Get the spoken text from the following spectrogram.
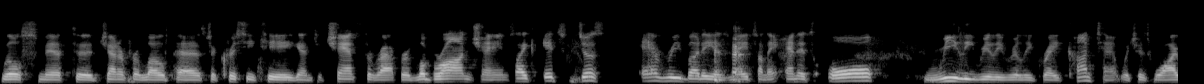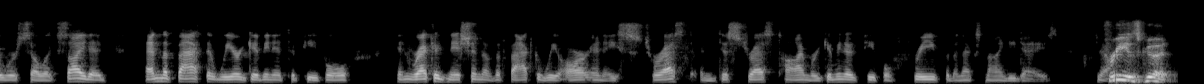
Will Smith to Jennifer Lopez to Chrissy Teigen to Chance the Rapper, LeBron James. Like it's just everybody has made something, and it's all really, really, really great content, which is why we're so excited. And the fact that we are giving it to people in recognition of the fact that we are in a stressed and distressed time. We're giving it to people free for the next 90 days. Yeah. Free is good.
